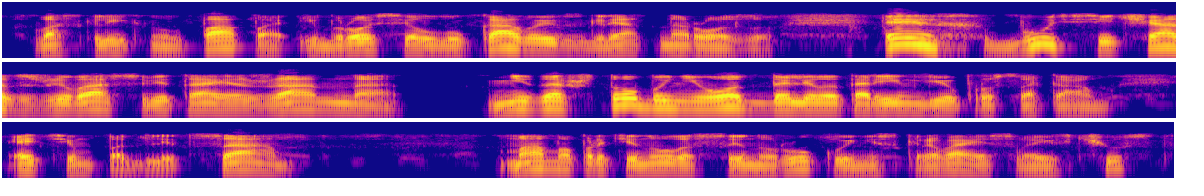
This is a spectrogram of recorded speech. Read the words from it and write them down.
— воскликнул папа и бросил лукавый взгляд на Розу. «Эх, будь сейчас жива святая Жанна, ни за что бы не отдали Лотарингию прусакам, этим подлецам. Мама протянула сыну руку и, не скрывая своих чувств,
